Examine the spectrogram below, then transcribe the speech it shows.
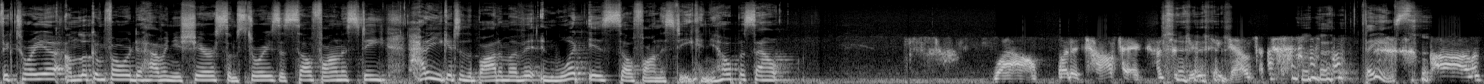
Victoria, I'm looking forward to having you share some stories of self honesty. How do you get to the bottom of it, and what is self honesty? Can you help us out? Wow, what a topic. That's a juicy Deb. Thanks. um,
